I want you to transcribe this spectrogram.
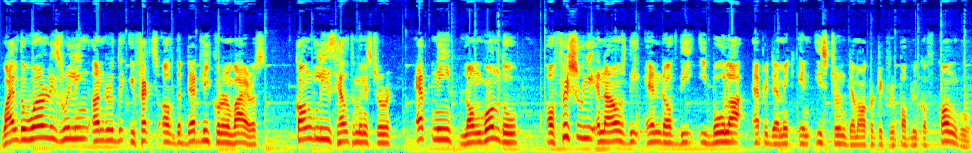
While the world is reeling under the effects of the deadly coronavirus, Congolese Health Minister Eteni Longondo officially announced the end of the Ebola epidemic in Eastern Democratic Republic of Congo,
